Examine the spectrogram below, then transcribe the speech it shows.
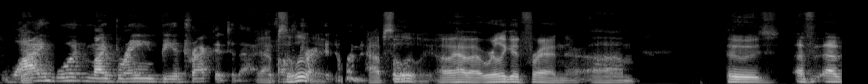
why would my brain be attracted to that? Absolutely. If I'm attracted to women. Absolutely. I have a really good friend um, who's a, a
